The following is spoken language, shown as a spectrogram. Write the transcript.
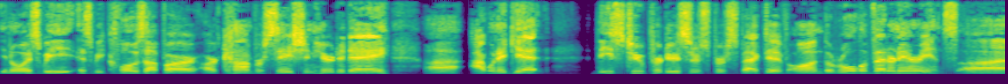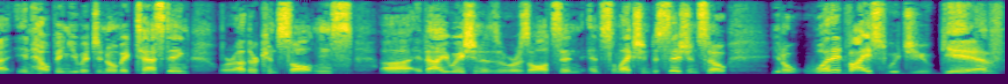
you know, as we as we close up our our conversation here today, uh, I want to get these two producers' perspective on the role of veterinarians uh, in helping you with genomic testing or other consultants, uh, evaluation of the results and, and selection decisions. So, you know, what advice would you give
